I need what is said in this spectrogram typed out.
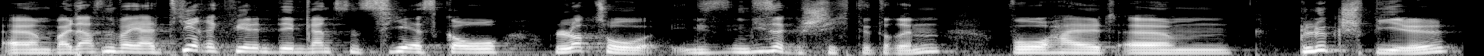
Ähm, weil da sind wir ja direkt wieder in dem ganzen CSGO Lotto, in, in dieser Geschichte drin, wo halt ähm, Glücksspiel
